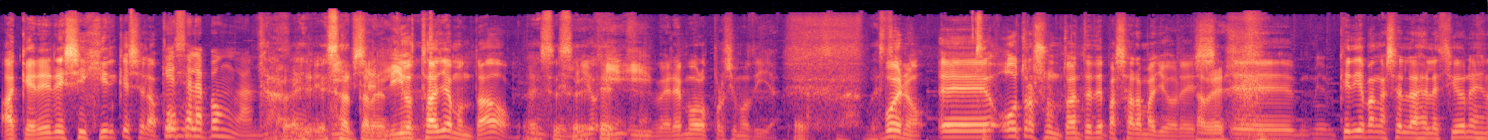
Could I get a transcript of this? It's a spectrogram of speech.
a querer exigir que se la que pongan. se la pongan. Claro, Exactamente. El lío está ya montado. Ese El es el- lío- y, y veremos los próximos días. Eh, pues, Bueno, eh, otro asunto antes de pasar a mayores. A. Eh, ¿Qué día van a ser las elecciones?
